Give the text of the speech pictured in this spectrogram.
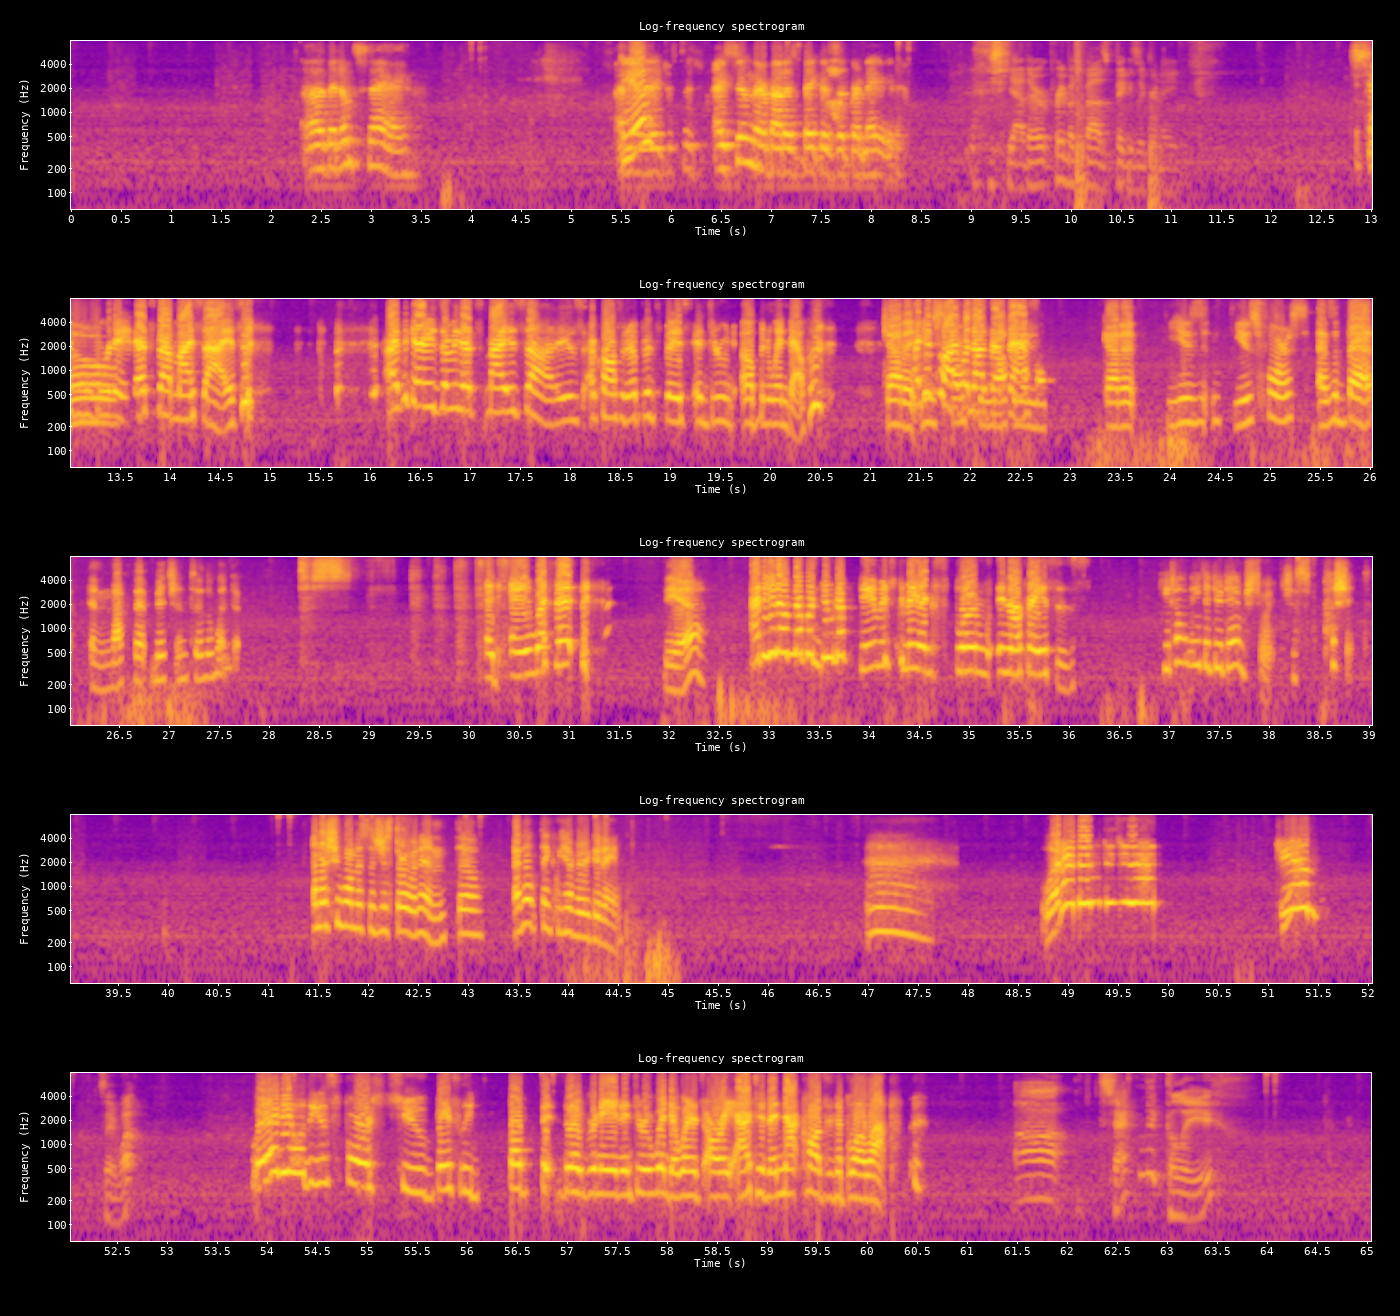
Uh, they don't say. I mean, Yeah? I just I assume they're about as big as a grenade. yeah, they're pretty much about as big as a grenade. Typical So grenade. That's about my size. I've been carrying something that's my size across an open space and through an open window. got it. I can fly, but not that fast. Got it. Use use force as a bat and knock that bitch into the window. and aim with it. Yeah. How do you know I'm not going to do enough damage to make it explode in our faces? You don't need to do damage to it. Just push it. Unless you want us to just throw it in, though. I don't think we have very good aim. Would I be able to do that? Jam? Say what? Would I be able to use force to basically bump the, the grenade in through a window when it's already active and not cause it to blow up? Uh technically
